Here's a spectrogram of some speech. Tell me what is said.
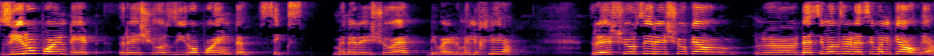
Zero point eight ratio zero point six मैंने रेशियो है डिवाइड में लिख लिया। रेशियो से रेशियो क्या डेसिमल से डेसिमल क्या हो गया?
